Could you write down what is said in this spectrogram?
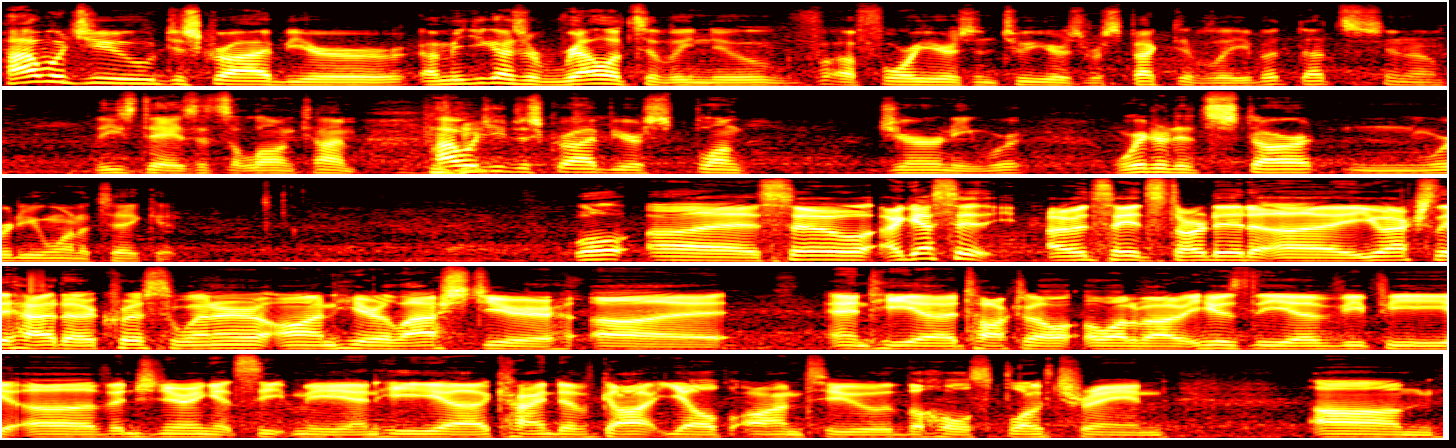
How would you describe your, I mean, you guys are relatively new, uh, four years and two years respectively, but that's, you know, these days it's a long time. How would you describe your Splunk journey? Where, where did it start and where do you want to take it? Well, uh, so I guess it, I would say it started, uh, you actually had uh, Chris Winter on here last year, uh, and he uh, talked a lot about it. He was the uh, VP of engineering at SeatMe, and he kind of got Yelp onto the whole Splunk train. Um,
